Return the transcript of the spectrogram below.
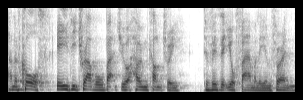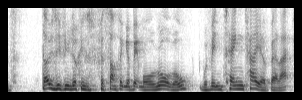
And of course, easy travel back to your home country to visit your family and friends. Those of you looking for something a bit more rural, within 10k of Bellac,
